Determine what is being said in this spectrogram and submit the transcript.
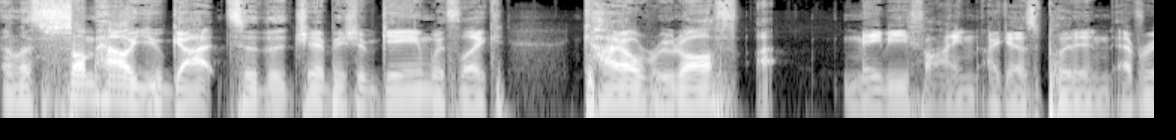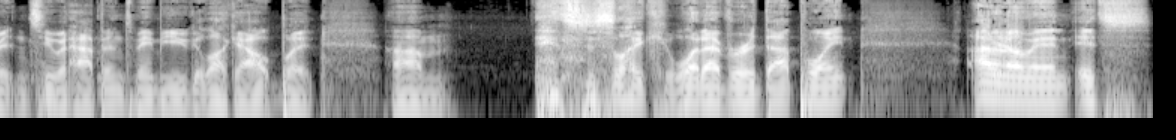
unless somehow you got to the championship game with like Kyle Rudolph. I, maybe fine, I guess. Put in Everett and see what happens. Maybe you get luck out, but um, it's just like whatever at that point. I don't Yeah. know, man. It's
